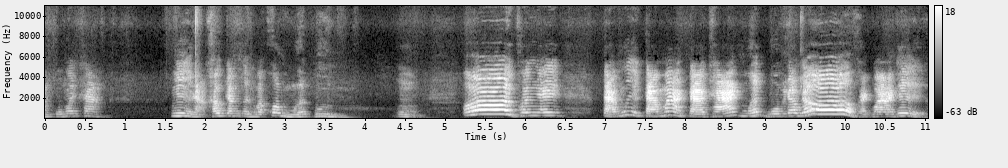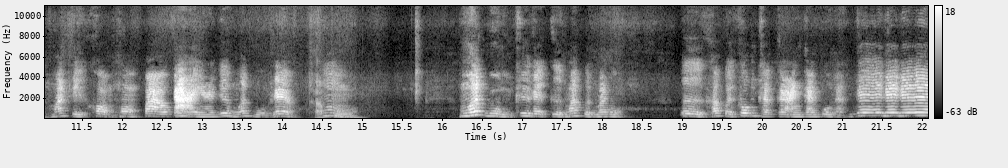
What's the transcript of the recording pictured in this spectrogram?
ำกูไม่ข้างนี่แหละเขาจังเอินว่าคนเหมือนบุญ อืมโอ้ยเพิ่นไง ตามือตามาตาชาดเหมือนบุญแล้วเด้อผัดว่าเด้อมาตีข้องห้องเปล่าตายนะเด้อเหมือนบุญแล้วครับปูเหมือนบุญคือได้เกิดมาเป็นมนุษย์เออ เขาไปโคงขักการการพูดนะเด้อเด้อเด้อ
